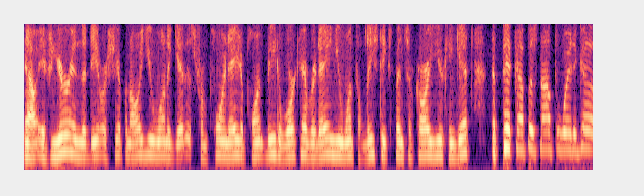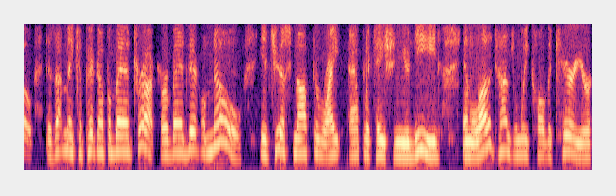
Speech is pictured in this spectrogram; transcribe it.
Now, if you're in the dealership and all you want to get is from point A to point B to work every day and you want the least expensive car you can get, the pickup is not the way to go. Does that make a pickup a bad truck or a bad vehicle? No, it's just not the right application you need. And a lot of times when we call the carrier,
